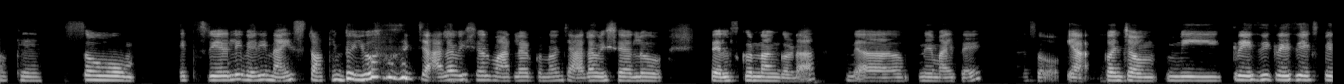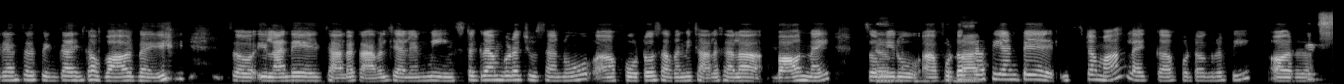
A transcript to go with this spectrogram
okay so it's really very nice talking to you చాలా విషయాలు మాట్లాడుకున్నాం. చాలా విషయాలు తెలుసుకున్నాం కూడా. మేమైతే. సో యా కొంచెం మీ క్రేజీ క్రేజీ ఎక్స్పీరియన్సెస్ ఇంకా ఇంకా బాగున్నాయి. సో ఇలానే చాలా ట్రావెల్ చేయాలి. అండ్ మీ ఇన్స్టాగ్రామ్ కూడా చూసాను ఫొటోస్ అవన్నీ చాలా చాలా బాగున్నాయి. సో మీరు ఫోటోగ్రఫీ అంటే ఇష్టమా? Like photography or it's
